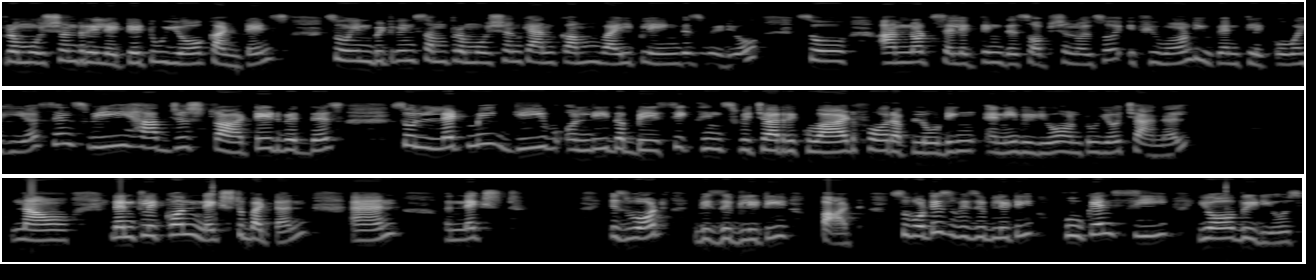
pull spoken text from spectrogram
promotion related to your contents. So in between some promotion can come while playing this video. So i'm not selecting this option also. If you want you can click over here. Since we have just started with this so let me give only the basic things which are required for uploading any video onto your channel. Now then click on next button and next is what? Visibility part. So what is visibility? Who can see your videos?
